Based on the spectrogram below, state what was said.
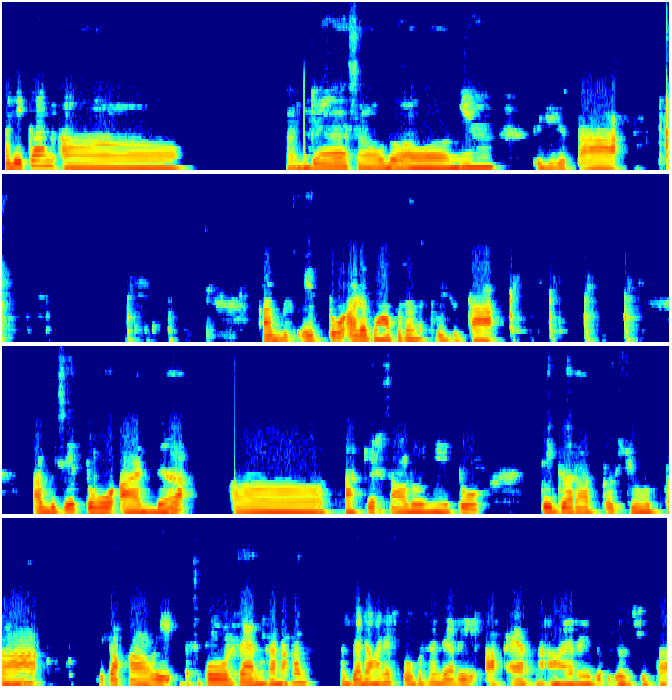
tadi kan uh, ada saldo awalnya 7 juta. Habis itu ada penghapusan 10 juta. Habis itu ada uh, akhir saldonya itu 300 juta kita kali 10% karena kan cadangannya 10% dari AR. Nah, AR itu 300 juta.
